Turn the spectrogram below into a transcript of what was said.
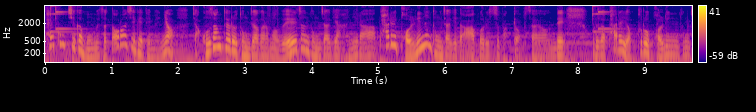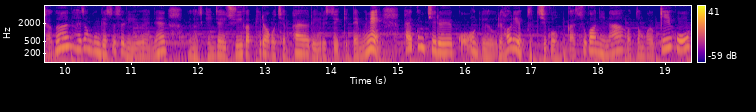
팔꿈치가 몸에서 떨어지게 되면요. 자그 상태로 동작을 하면 외전 동작이 아니라 팔을 벌리는 동작이 나와버릴 수밖에 없어요. 근데 우리가 팔을 옆으로 벌리는 동작은 회전근개 수술 이후에는 굉장히 주의가 필요하고 재파열을 일을 수 있기 때문에 팔꿈치를 꼭 우리 허리에 붙이고 그러니까 수건이나 어떤 걸 끼고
